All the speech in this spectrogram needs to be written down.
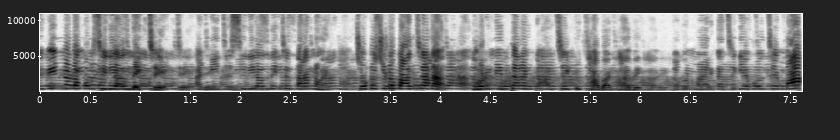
বিভিন্ন রকম সিরিয়াল দেখছে। আর নিজে সিরিয়াল দেখছে তা নয়, ছোট ছোট বাচ্চারা, ধরে নিন তারা কাঁদছে, একটু খাবার খাবে। তখন মায়ের কাছে গিয়ে বলছে, মা,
